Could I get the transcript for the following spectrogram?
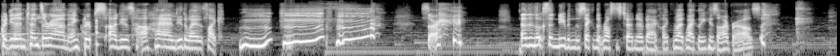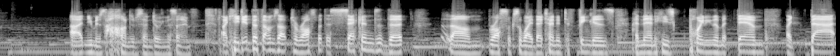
But he then turns around and grips Anya's uh, hand in a way that's like, hmm, hmm, hmm. Sorry. and then looks at Newman the second that Ross has turned her back, like wag- waggling his eyebrows. Uh, Newman is 100% doing the same. Like, he did the thumbs up to Ross, but the second that um, Ross looks away, they turn into fingers, and then he's pointing them at them, like that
